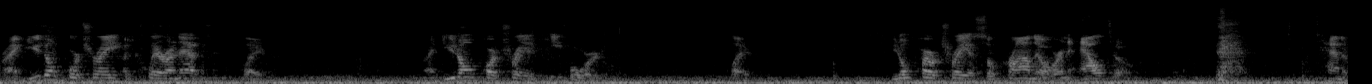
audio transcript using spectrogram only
right? You don't portray a clarinet player, right? You don't portray a keyboard player. You don't portray a soprano or an alto, tenor.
